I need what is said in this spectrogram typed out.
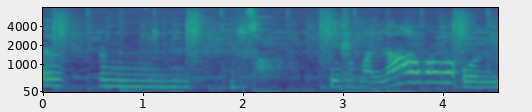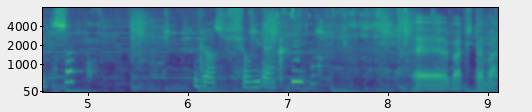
Äh, ähm, so. Hier ist nochmal Lava und zack. Und da ist schon wieder ein Creeper. Äh, warte, da, war,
